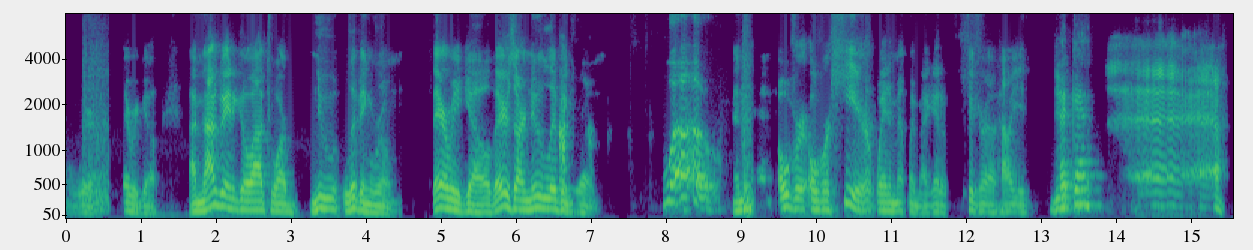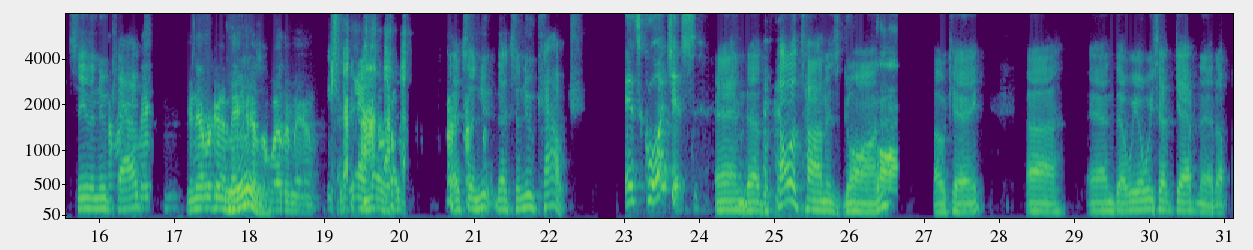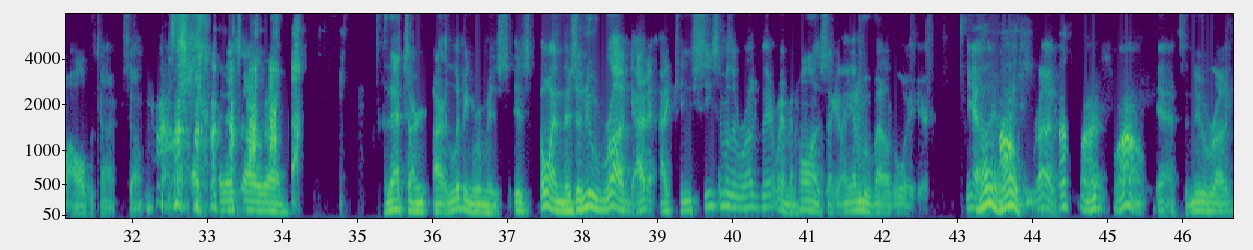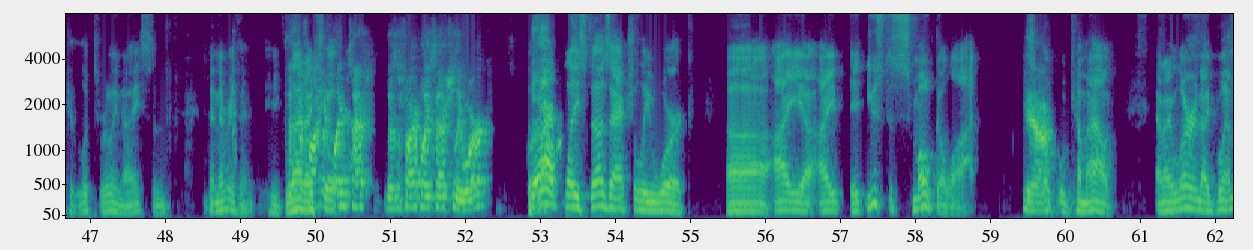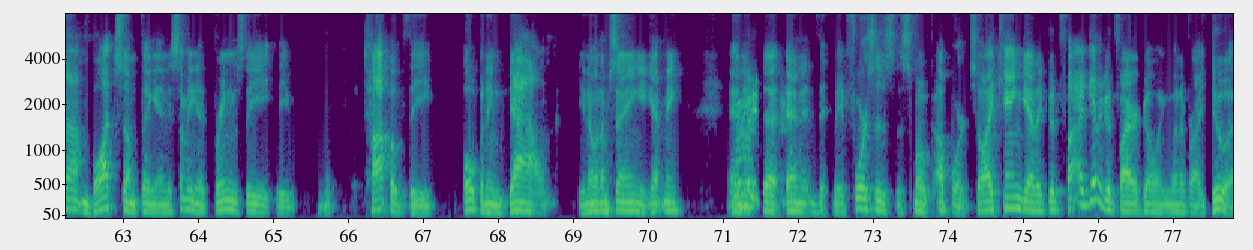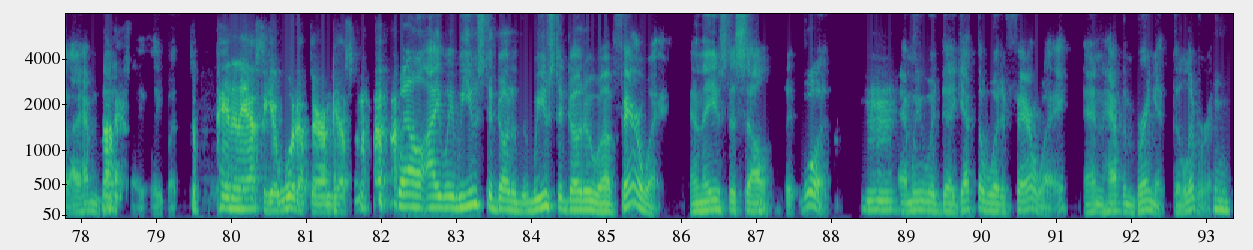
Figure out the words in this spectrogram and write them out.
Where? There we go. I'm now going to go out to our new living room. There we go. There's our new living room. Whoa. And, and over over here, wait a minute, wait a minute. I got to figure out how you do. That guy? Ah, see the new Never gonna couch? make- You're never gonna make it as a weatherman. Yeah, no, right? That's a new that's a new couch. It's gorgeous. And uh, the Peloton is gone. Okay. Uh, and uh, we always have Gabnet up all the time. So that's, that's our um, that's our our living room is is oh and there's a new rug. I I can see some of the rug there. Wait a minute, hold on a second. I got to move out of the way here. Yeah, Oh, nice. rug. That's nice. Wow. Yeah, it's a new rug. It looks really nice and and everything. He glad I showed. fireplace, act- does the fireplace actually work? The Yeah. fireplace does actually work. Uh, I, uh, I, it used to smoke a lot. Yeah. smoke Would come out. And I learned, I went out and bought something and it's something that brings the, the top of the opening down. You know what I'm saying? You get me? And it, uh, and it, it forces the smoke upward. So I can get a good fire. I get a good fire going whenever I do it. I haven't done it lately, but It's a pain in the ass to get wood up there, I'm guessing. Well, I, we, we used to go to, the we used to go to uh Fairway and they used to sell it wood. Mhm. And we would uh, get the wood at Fairway and have them bring it, deliver it. Hmm.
